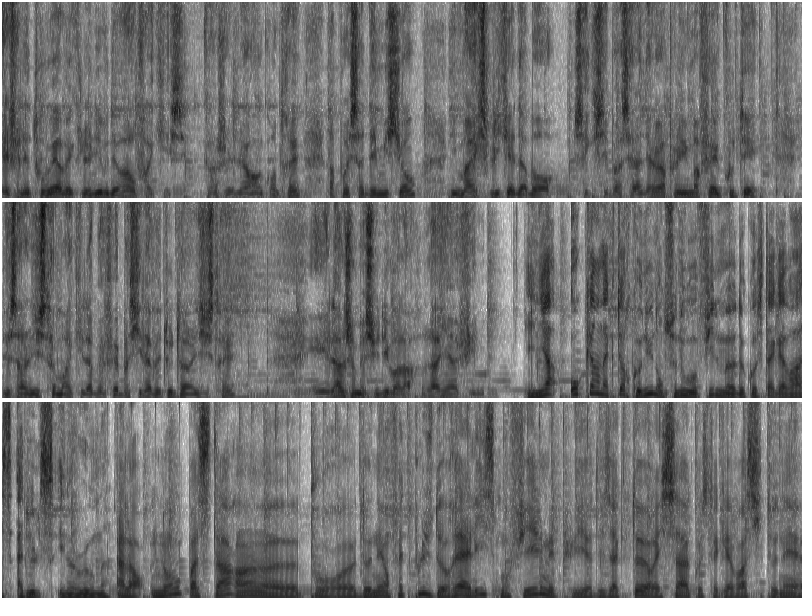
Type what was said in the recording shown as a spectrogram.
Et je l'ai trouvé avec le livre de Varoufakis. Quand je l'ai rencontré, après sa démission, il m'a expliqué d'abord ce qui s'est passé à l'intérieur. Après, il m'a fait écouter des enregistrements qu'il avait fait, parce qu'il avait tout enregistré. Et là, je me suis dit, voilà, là, il y a un film. Il n'y a aucun acteur connu dans ce nouveau film de Costa Gavras, Adults in a Room. Alors non, pas star, hein, euh, pour euh, donner en fait plus de réalisme au film, et puis euh, des acteurs, et ça Costa Gavras y tenait,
